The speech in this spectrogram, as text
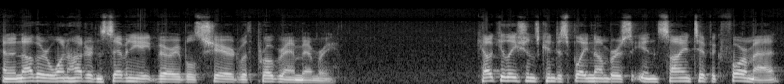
and another 178 variables shared with program memory. Calculations can display numbers in scientific format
